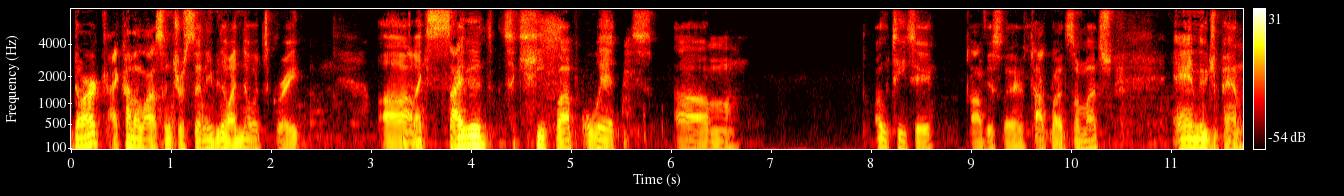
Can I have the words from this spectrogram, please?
Dark I kind of lost interest in, even though I know it's great. Uh, I'm excited to keep up with um, OTT. Obviously, I've talked about it so much, and New Japan.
